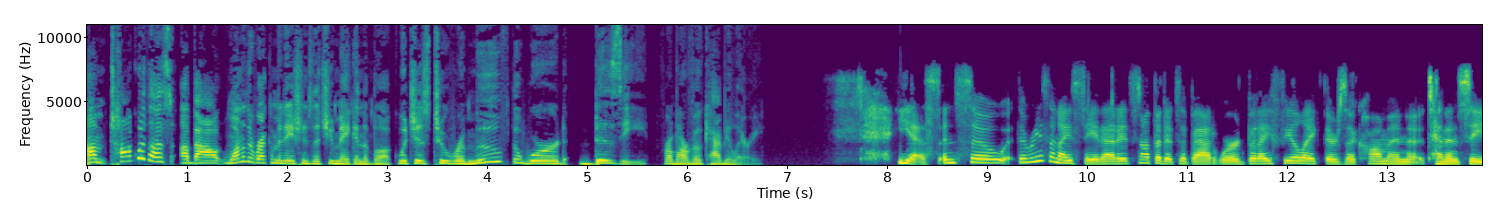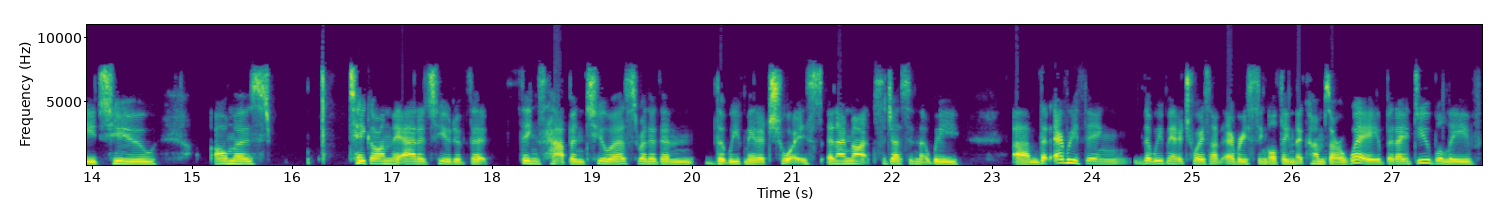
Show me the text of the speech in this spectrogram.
Um, talk with us about one of the recommendations that you make in the book, which is to remove the word busy from our vocabulary. Yes. And so the reason I say that, it's not that it's a bad word, but I feel like there's a common tendency to almost take on the attitude of that things happen to us rather than that we've made a choice. And I'm not suggesting that we um, that everything that we've made a choice on every single thing that comes our way. But I do believe,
